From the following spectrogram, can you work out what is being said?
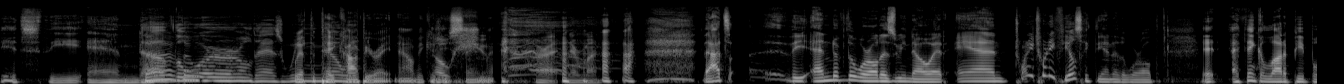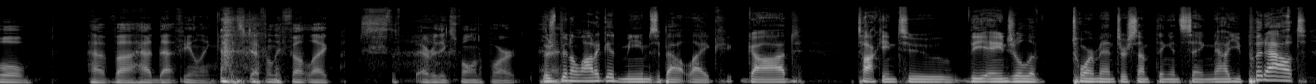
It's the end Of of the, the world as we, know. We, have to pay know it. copyright now because Oh, you sang shoot. that. All right, never mind. That's uh, the end of the world as we know it, and 2020 feels like the end of the world. It. I think a lot of people have uh, had that feeling. It's definitely felt like everything's falling apart. There's been a lot of good memes about like God talking to the angel of torment or something and saying, "Now you put out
